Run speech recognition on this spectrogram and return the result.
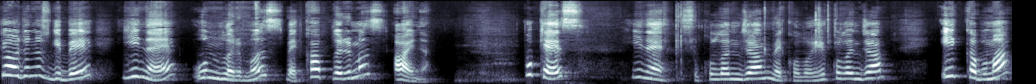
Gördüğünüz gibi yine unlarımız ve kaplarımız aynı. Bu kez yine su kullanacağım ve kolonya kullanacağım. İlk kabıma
